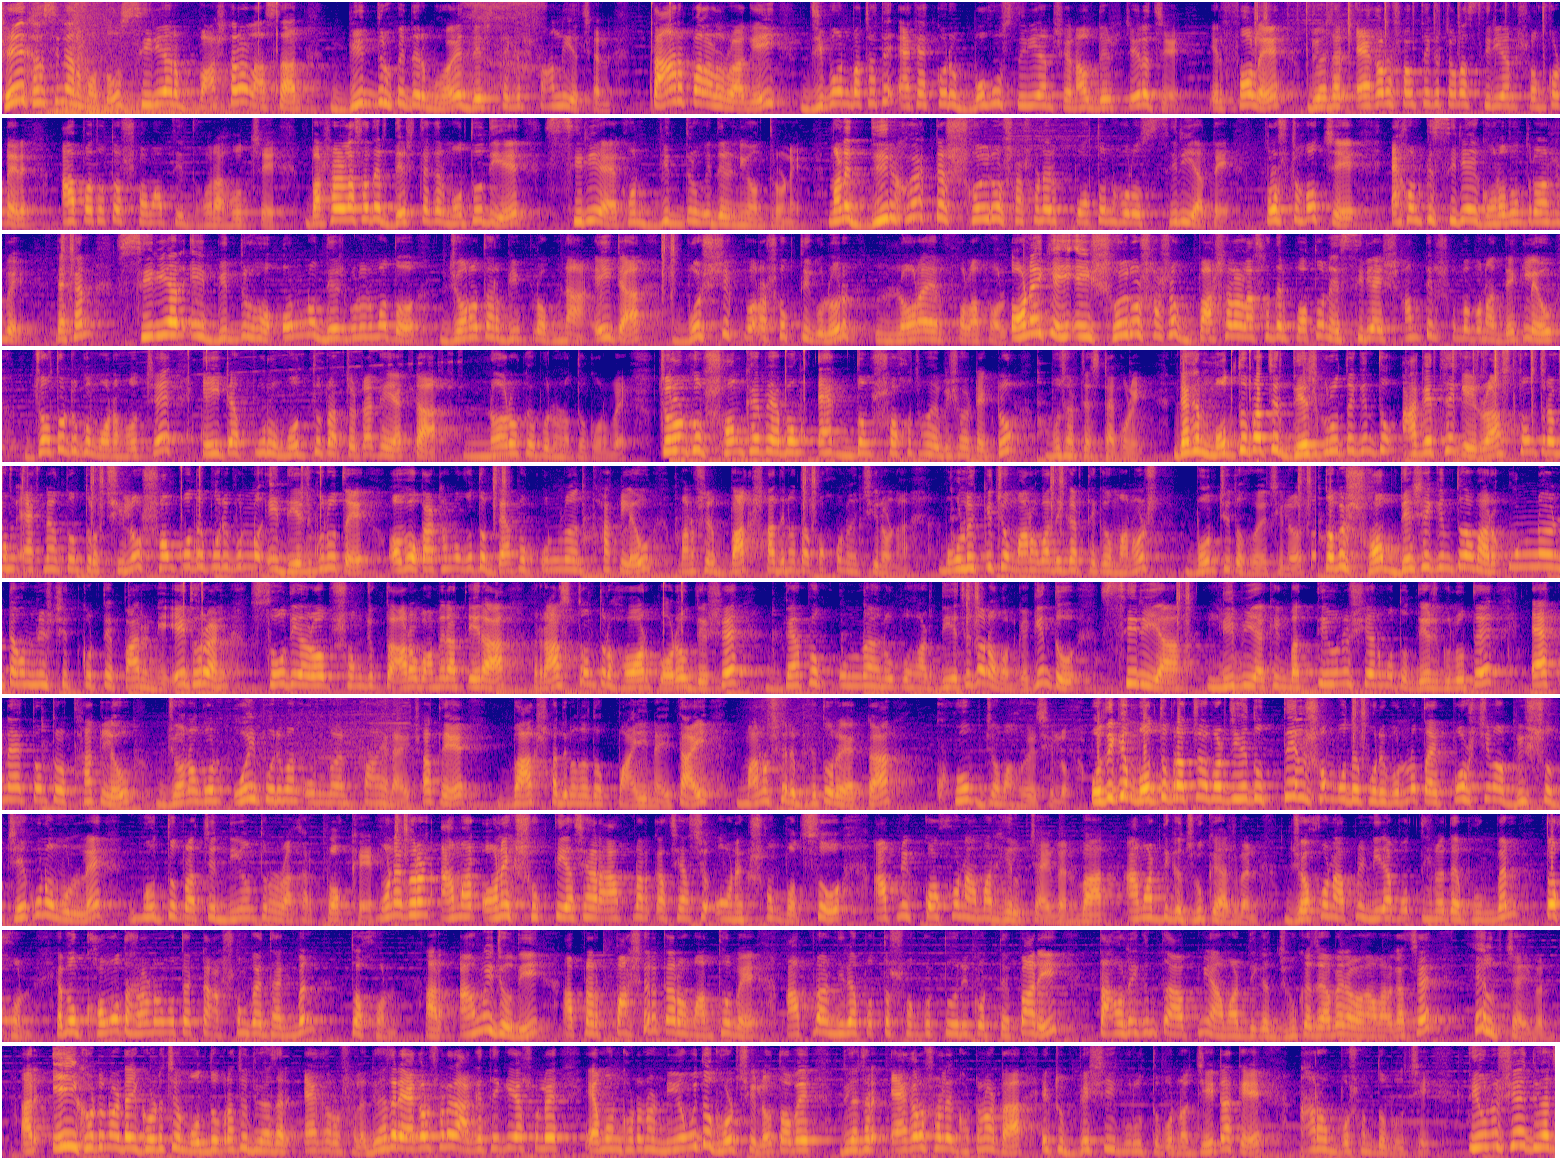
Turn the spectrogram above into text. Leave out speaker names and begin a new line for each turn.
শেখ হাসিনার মতো সিরিয়ার বাশার আল আসাদ বিদ্রোহীদের ভয়ে দেশ থেকে পালিয়েছেন। তার পালানোর আগেই জীবন বাঁচাতে এক এক করে বহু সিরিয়ান সেনাও দেশ ছেড়েছে। এর ফলে দুই হাজার এগারো সাল থেকে চলা সিরিয়ান সংকটের আপাতত সমাপ্তি ধরা হচ্ছে। বাশার আল আসাদের দেশ ত্যাগের মধ্য দিয়ে সিরিয়া এখন বিদ্রোহীদের নিয়ন্ত্রণে। মানে দীর্ঘ একটা স্বৈর শাসনের পতন হলো সিরিয়াতে। প্রশ্ন হচ্ছে, এখন কি সিরিয়ায় গণতন্ত্র আসবে? দেখেন, সিরিয়ার এই বিদ্রোহ অন্য দেশগুলোর মতো জনতার বিপ্লব না। এইটা বৈশ্বিক পরাশক্তিগুলোর লড়াইয়ের ফলাফল। অনেকেই এই স্বৈর শাসক বাশার আল আসাদের পতনে সিরিয়ায় শান্তির সম্ভাবনা দেখলেও যতটুকু মনে হচ্ছে, এইটা পুরো মধ্যপ্রাচ্যটাকে একটা নরকে পরিণত করবে। চলুন খুব সংক্ষেপে এবং একদম সহজভাবে বিষয়টা একটু বোঝার চেষ্টা করি। দেখেন, মধ্যপ্রাচ্যের দেশগুলোতে কিন্তু আগে থেকে রাজতন্ত্র এবং একনায়কতন্ত্র ছিল। সম্পদে পরিপূর্ণ এই দেশগুলোতে অবকাঠামোগত ব্যাপক উন্নয়ন থাকলেও মানুষের বাক স্বাধীনতা কখনোই ছিল না। মৌলিক কিছু মানবাধিকার থেকেও মানুষ বঞ্চিত হয়েছিল। তবে সব দেশে কিন্তু আবার উন্নয়নটাও নিশ্চিত করতে পারেনি। এই ধরেন সৌদি আরব, সংযুক্ত আরব আমিরাত, এরা রাজতন্ত্র হওয়ার পরেও দেশে ব্যাপক উন্নয়ন উপহার দিয়েছে জনগণকে। কিন্তু সিরিয়া, লিবিয়া কিংবা তিউনিশিয়ার মতো দেশগুলোতে এক না একতন্ত্র থাকলেও জনগণ ওই পরিমাণ উন্নয়ন পায় নাই, সাথে বাক স্বাধীনতা তো পাই নাই। তাই মানুষের ভেতরে একটা খুব জমা হয়েছিল। ওদিকে মধ্যপ্রাচ্য আবার যেহেতু তেল সম্পদে পরিপূর্ণ, তাই পশ্চিমা বিশ্ব যে কোনো মূল্যে মধ্যপ্রাচ্যের নিয়ন্ত্রণ রাখার পক্ষে। মনে করেন, আমার অনেক শক্তি আছে আর আপনার কাছে আছে অনেক সম্পদ। সো আপনি কখন আমার হেল্প চাইবেন বা আমার দিকে ঝুঁকে আসবেন? যখন আপনি নিরাপত্তাহীনতায় ভুগবেন, তখন। এবং ক্ষমতা হারানোর মতো একটা আশঙ্কায় থাকবেন, তখন। আর আমি যদি আপনার পাশের কারও মাধ্যমে আপনার নিরাপত্তা সংকট তৈরি করতে পারি, তাহলে কিন্তু আপনি আমার দিকে ঝুঁকে যাবেন এবং আমার কাছে হেল্প চাইবেন। আর এই ঘটনাটাই ঘটেছে মধ্যপ্রাচ্য দুই হাজার এগারো সালে। দুই হাজার এগারো সালের আগে থেকে আসলে এমন ঘটনা নিয়মিত ঘটছিল, তবে দুই সালের ঘটনাটা একটু বেশি গুরুত্বপূর্ণ, যেটাকে আরব বসন্ত বলছি। তিউনিশিয়ায় দুই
